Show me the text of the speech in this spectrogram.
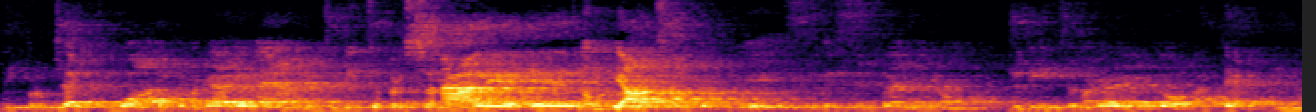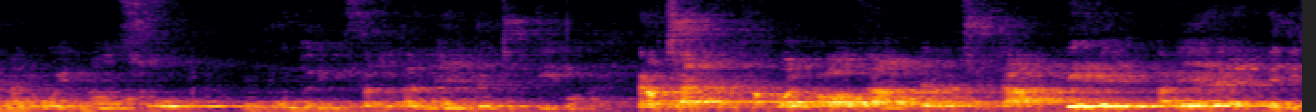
dei progetti buoni che magari a me, a mio giudizio personale, eh, non piacciono, per cui se dovesse entrare il mio giudizio magari lo do a te e non a lui, non su un punto di vista totalmente oggettivo. Però certo chi fa qualcosa per la città deve avere degli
